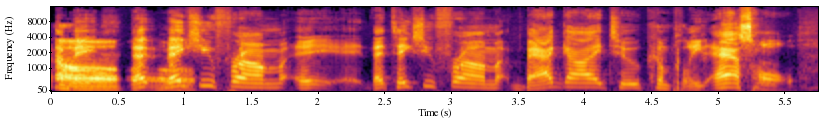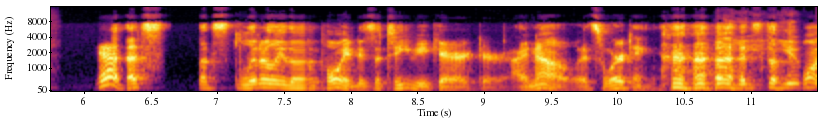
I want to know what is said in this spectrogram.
That, Oh. that makes you from a that takes you from bad guy to complete asshole. Yeah, that's that's literally the point. It's a TV character. I know it's working. that's the You- point.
